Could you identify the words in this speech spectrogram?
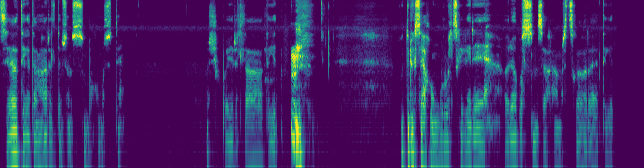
За тэгээд анхаарал тавь сонссон бүх хүмүүстээ маш их баярлалаа. Тэгээд өдрийг сайхан өнгөрүүлцгээгээрээ орой болсон сайхан амарцгаагаарай. Тэгээд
